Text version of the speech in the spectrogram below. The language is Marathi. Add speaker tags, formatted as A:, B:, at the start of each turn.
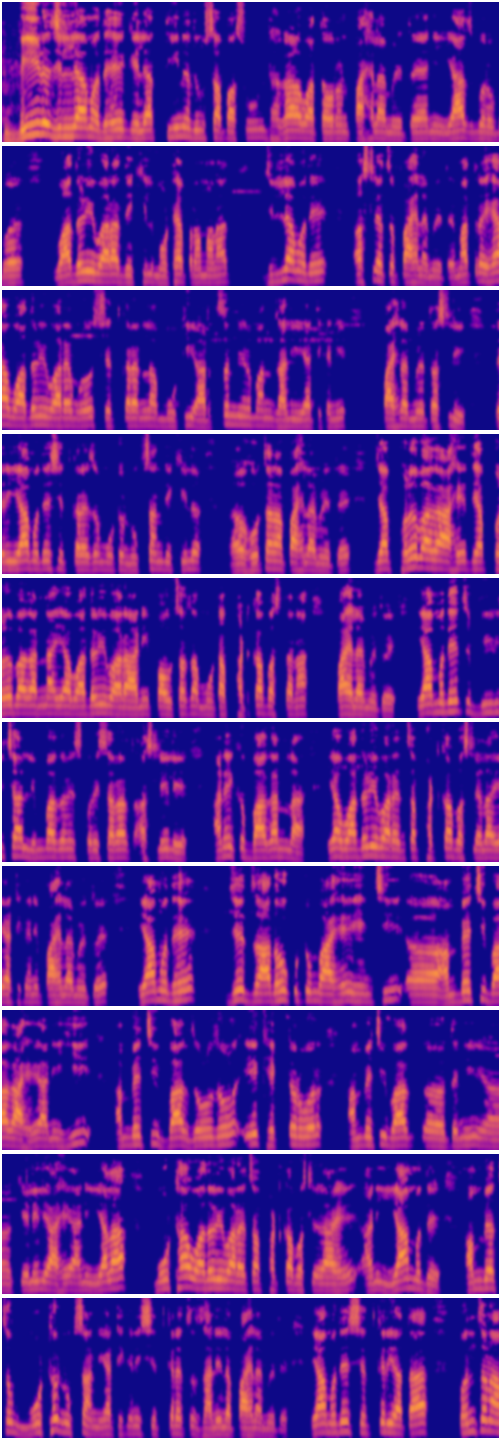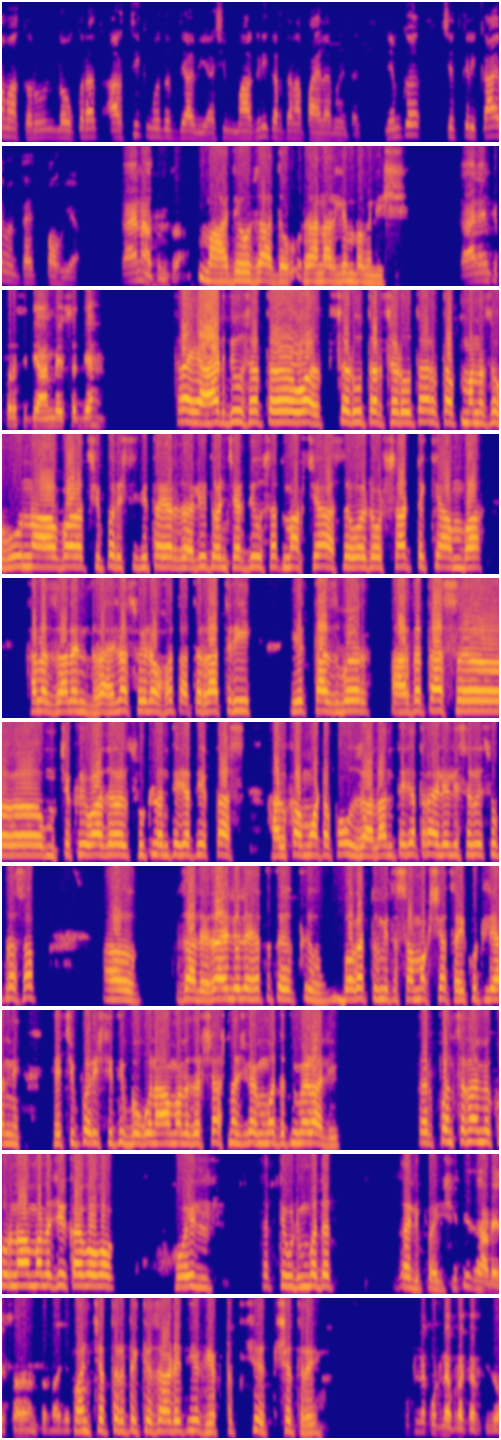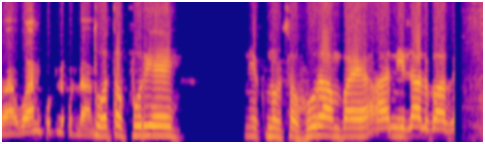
A: बीड जिल्ह्यामध्ये गेल्या तीन दिवसापासून ढगाळ वातावरण पाहायला मिळतं आहे आणि याचबरोबर वादळी वारा देखील मोठ्या प्रमाणात जिल्ह्यामध्ये असल्याचं पाहायला मिळतं आहे मात्र ह्या वादळी वाऱ्यामुळं शेतकऱ्यांना मोठी अडचण निर्माण झाली. या ठिकाणी पाहायला मिळत असली तरी यामध्ये शेतकऱ्याचं मोठं नुकसान देखील होताना पाहायला मिळतं आहे ज्या फळबागा आहेत या फळबागांना या वादळी वारा आणि पावसाचा मोठा फटका बसताना पाहायला मिळतोय. यामध्येच बीडच्या लिंबागणेश परिसरात असलेले अनेक बागांना या वादळी वाऱ्यांचा फटका बसलेला या ठिकाणी पाहायला मिळतोय. यामध्ये जे जाधव कुटुंब आहे ह्यांची अ, आंब्याची बाग आहे आणि ही आंब्याची बाग जवळजवळ एक हेक्टरवर आंब्याची बाग त्यांनी केलेली आहे आणि याला मोठा वादळी वाऱ्याचा फटका बसलेला आहे आणि यामध्ये आंब्याचं मोठं नुकसान या ठिकाणी शेतकऱ्याचं झालेलं पाहायला मिळते यामध्ये शेतकरी आता पंचनामा करून लवकरात आर्थिक मदत द्यावी अशी मागणी करताना पाहायला मिळतात. नेमकं शेतकरी काय म्हणतायत पाहूया.
B: काय नाव तुमचं?
C: महादेव जाधव राहणार लिंबगणेश
B: काय नेमकी परिस्थिती आंबे सध्या?
C: काय आठ दिवसात चढ उतार चढ उतार तापमानाचं होऊन आबाळाची परिस्थिती तयार झाली. दोन चार दिवसात मागच्या जवळजवळ साठ टक्के आंबा खालास झाला आणि राहिला सोयला होता. तर रात्री एक तासभर अर्धा तास चक्रीवादळ सुटलं आणि त्याच्यात एक तास हलका मोठा पाऊस झाला आणि त्याच्यात राहिलेली सगळे सुपडा साप झाले. राहिलेले ह्यात तर बघा तुम्ही तर समक्षाच आहे कुठली आणि ह्याची परिस्थिती बघून आम्हाला जर शासनाची काही मदत मिळाली तर पंचनामे करून आम्हाला जे काय बाबा होईल तर तेवढी मदत झाली पाहिजे
B: किती झाड आहेत साधारणतः बागेत
C: पंच्याहत्तर टक्के झाड आहेत एक हेक्टर क्षे- क्षेत्र आहे
B: कुठल्या कुठल्या प्रकारची वा- वाण कुठल्या कुठल्या?
C: तोतापुरी आहे नेकनूरचा हुर आंबा आहे आणि लालबाग आहे.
